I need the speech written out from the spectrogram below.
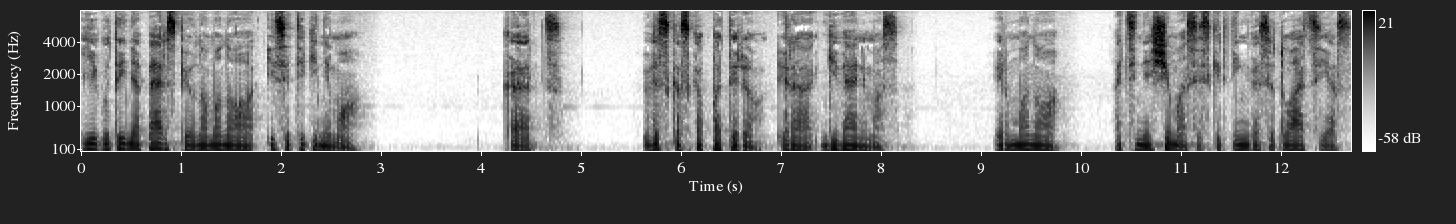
jeigu tai neperspjauna mano įsitikinimo, kad viskas, ką patiriu, yra gyvenimas ir mano atsinešimas į skirtingas situacijas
